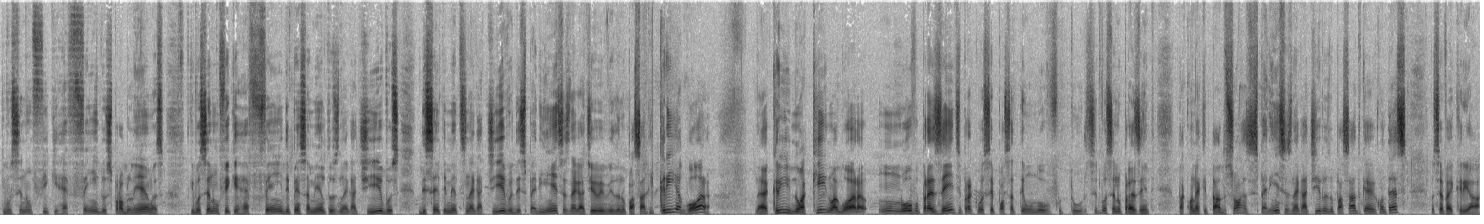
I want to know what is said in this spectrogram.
que você não fique refém dos problemas, que você não fique refém de pensamentos negativos, de sentimentos negativos, de experiências negativas vividas no passado e crie agora. Né? Crie no aqui e no agora um novo presente para que você possa ter um novo futuro. Se você no presente está conectado só às experiências negativas do passado, o que, é que acontece? Você vai criar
